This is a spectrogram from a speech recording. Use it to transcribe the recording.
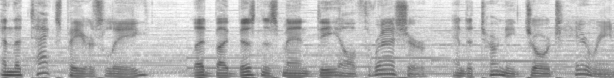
and the Taxpayers League, led by businessman D.L. Thrasher and attorney George Herring,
